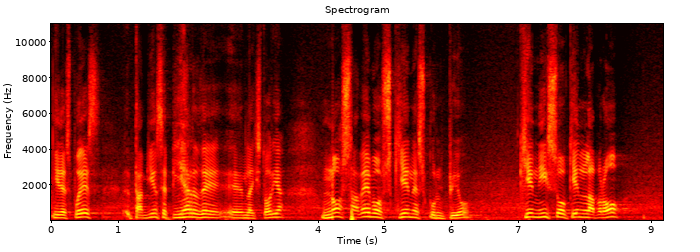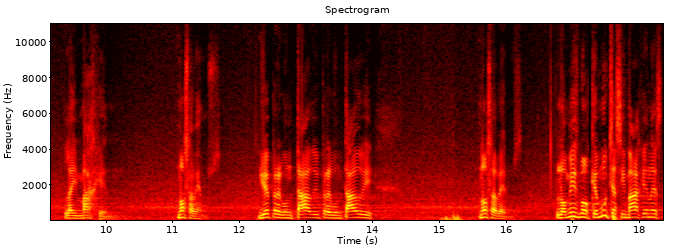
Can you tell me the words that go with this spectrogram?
y después también se pierde en la historia. No sabemos quién esculpió, quién hizo, quién labró la imagen. No sabemos. Yo he preguntado y preguntado y no sabemos. Lo mismo que muchas imágenes,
